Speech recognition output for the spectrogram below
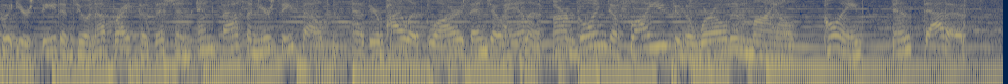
Put your seat into an upright position and fasten your seatbelt as your pilots Lars and Johannes are going to fly you through the world of miles, points, and status.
